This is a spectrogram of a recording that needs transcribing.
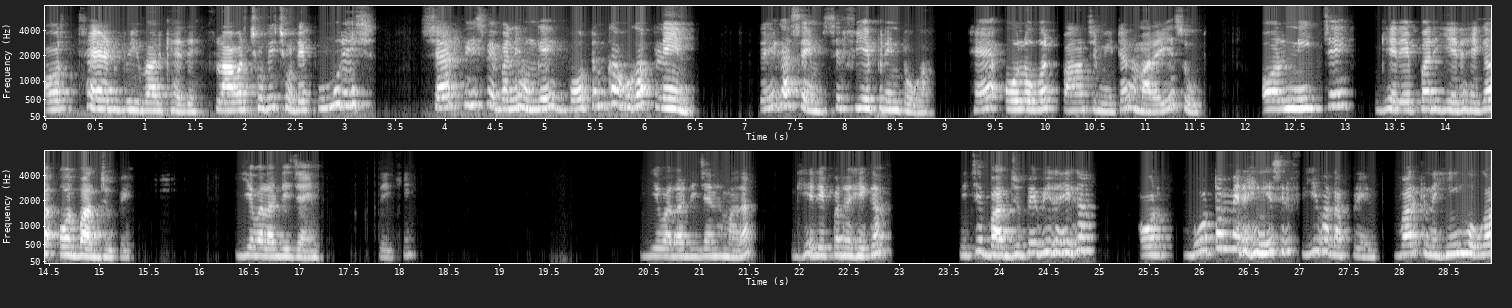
और थ्रेड भी वर्क है। फ्लावर छोटे छोटे, पूरे शर्ट पीस पे बने होंगे। बॉटम का होगा प्लेन रहेगा सेम सिर्फ़ ये प्रिंट होगा। है ऑल ओवर पाँच मीटर हमारा ये सूट और नीचे घेरे पर ये रहेगा और बाजू पे। ये वाला डिज़ाइन देखिए। ये वाला डिज़ाइन हमारा घेरे पर रहेगा, नीचे बाजू पे भी रहेगा और बॉटम में रहेंगे सिर्फ़ ये वाला प्रिंट वर्क नहीं होगा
